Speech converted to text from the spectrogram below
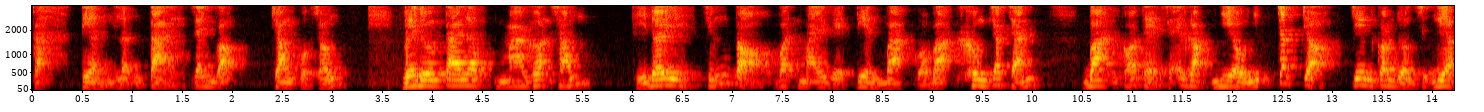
cả tiền lẫn tài danh vọng trong cuộc sống. Về đường tài lộc mà gợn sóng thì đây chứng tỏ vận may về tiền bạc của bạn không chắc chắn. Bạn có thể sẽ gặp nhiều những trắc trở trên con đường sự nghiệp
